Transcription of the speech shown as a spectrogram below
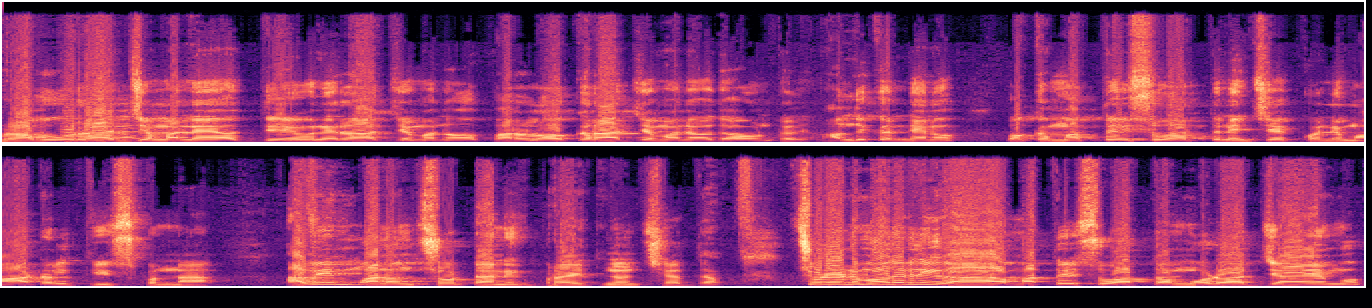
ప్రభు రాజ్యమనే దేవుని రాజ్యమనో పరలోక రాజ్యం అనేదో ఉంటుంది. అందుకని నేను ఒక మత్తయ్య సువార్త నుంచే కొన్ని మాటలు తీసుకున్నా. అవి మనం చూడటానికి ప్రయత్నం చేద్దాం. చూడండి మొదటిదిగా మత్తయ్య సువార్త మూడో అధ్యాయము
